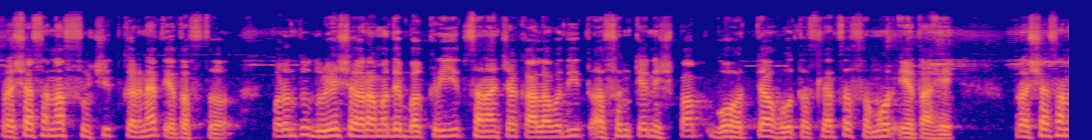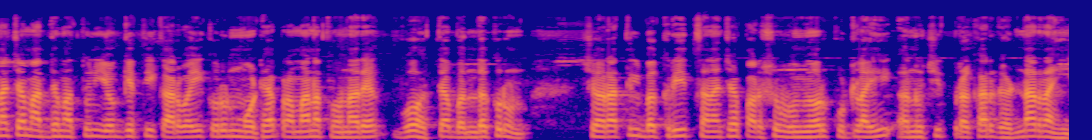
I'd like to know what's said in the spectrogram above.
प्रशासनास सूचित करण्यात येत असतं. परंतु धुळे शहरामध्ये बकरी ईद सणाच्या कालावधीत असंख्य निष्पाप गोहत्या होत असल्याचं समोर येत आहे. प्रशासनाच्या माध्यमातून योग्य ती कारवाई करून मोठ्या प्रमाणात होणाऱ्या गोहत्या बंद करून शहरातील बकरी ईद सणाच्या पार्श्वभूमीवर कुठलाही अनुचित प्रकार घडणार नाही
